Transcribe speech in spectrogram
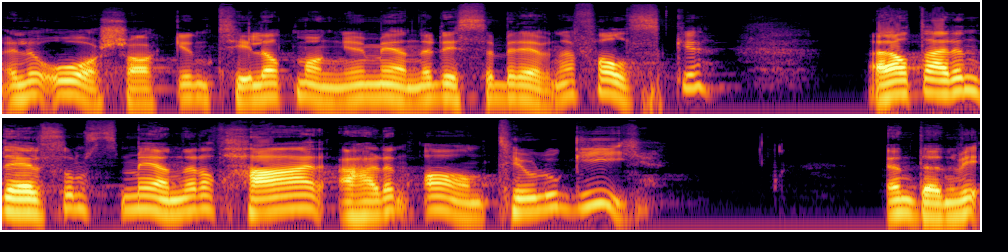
eller årsaken til at mange mener disse brevene er falske, er at det er en del som mener at her er det en annen teologi enn den vi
